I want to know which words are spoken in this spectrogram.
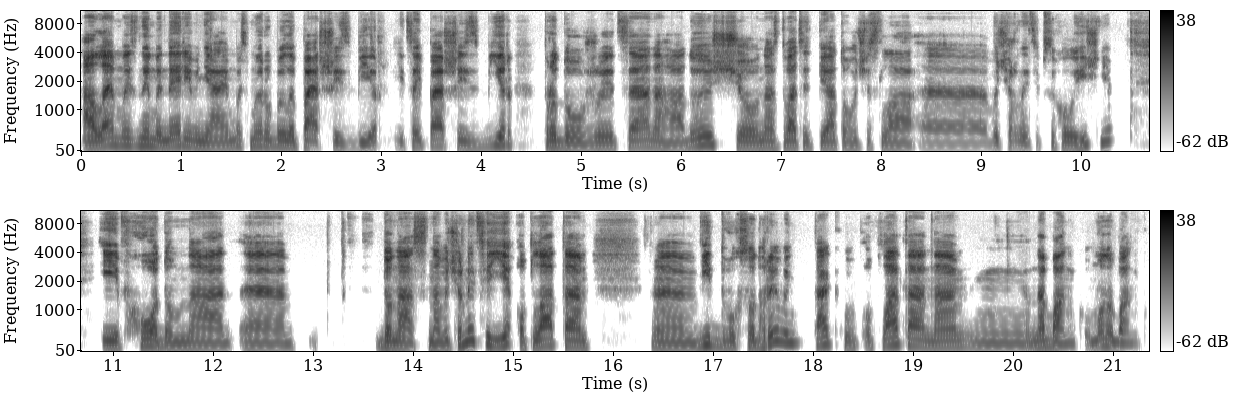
але ми з ними не рівняємось. Ми робили перший збір, і цей перший збір продовжується. Нагадую, що у нас 25 числа е, вечорниці психологічні, і входом на е, до нас на вечорниці є оплата. е, Від 200 гривень, так, оплата на, на банку, монобанку.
